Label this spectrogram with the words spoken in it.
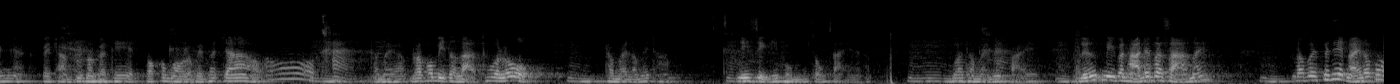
งก์อะไปทำที่ค่ะบางประเทศ เพราะเขามองเราเป็นพระเจ้าโอ้ค่ะทำไมครับแล้วเขามีตลาดทั่วโลกอืมทำไมเราไม่ทำค่ะนี่สิ่งที่ผมสงสัยนะครับอืมว่าทำไมไม่ไปอืมหรือมีปัญหาเรื่องภาษาไหมอืมเราไปประเทศไหนเราก็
